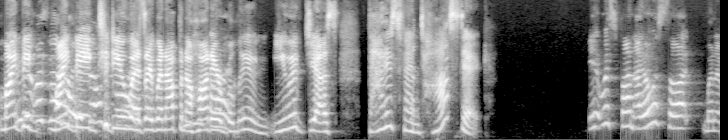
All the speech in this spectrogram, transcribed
My It big, my high, big to do was I went up in a hot air balloon. You have just that is fantastic. it was fun. I always thought when I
